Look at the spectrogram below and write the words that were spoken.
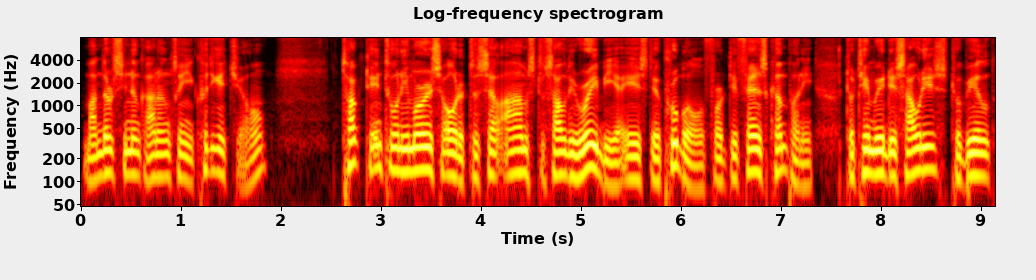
만들 수 있는 가능성이 커지겠죠. Tucked into an emergency order to sell arms to Saudi Arabia is the approval for defense company to team with the Saudis to build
